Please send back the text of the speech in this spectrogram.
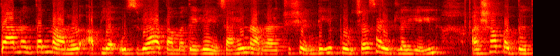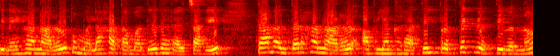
त्यानंतर नारळ आपल्या उजव्या हातामध्ये घ्यायचा आहे. नारळाची शेंडी ही पुढच्या साईडला येईल. अशा पद्धतीने हा नारळ तुम्हाला हातामध्ये धरायचा आहे. त्यानंतर हा नारळ आपल्या घरातील प्रत्येक व्यक्तीवरनं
